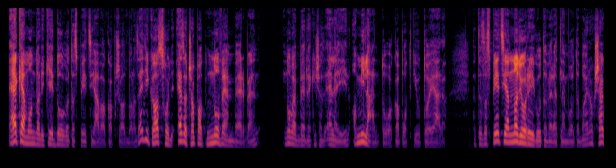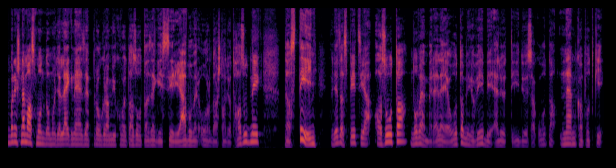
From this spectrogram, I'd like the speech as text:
El kell mondani két dolgot a Spéciával kapcsolatban. Az egyik az, hogy ez a csapat novemberben, novembernek is az elején a Milántól kapott ki utoljára. Tehát ez a Spécia nagyon régóta veretlen volt a bajnokságban, és nem azt mondom, hogy a legnehezebb programjuk volt azóta az egész szériában, mert ordas nagyot hazudnék, de az tény, hogy ez a Spécia azóta, november eleje óta, még a VB előtti időszak óta nem kapott ki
